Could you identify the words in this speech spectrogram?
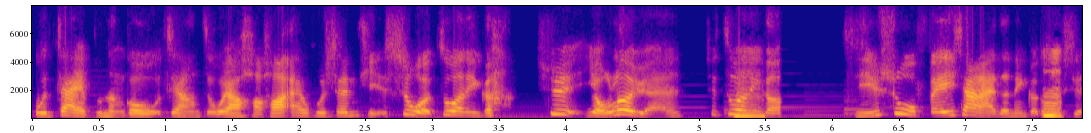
我再也不能够这样子，我要好好爱护身体。是我做那个去游乐园去做那个急速飞下来的那个东西，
